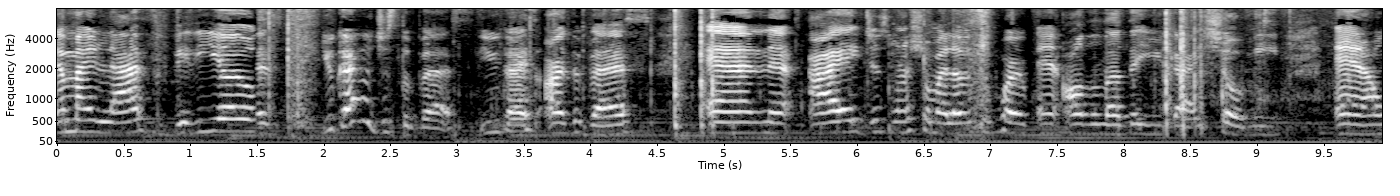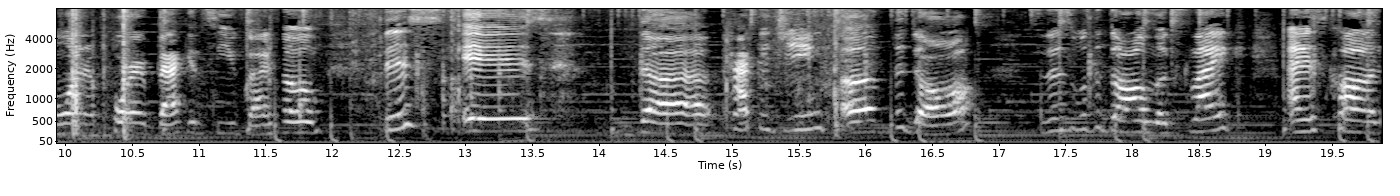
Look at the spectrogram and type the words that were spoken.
in my last video. You guys are just the best. You guys are the best. And I just want to show my love and support and all the love that you guys showed me. And I want to pour it back into you guys. So this is the packaging of the doll. So this is what the doll looks like. And it's called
